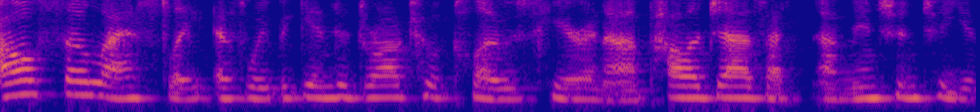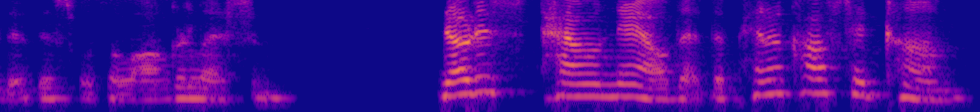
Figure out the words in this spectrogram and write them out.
also, lastly, as we begin to draw to a close here, and I apologize, I, I, mentioned to you that this was a longer lesson. Notice how now that the Pentecost had come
